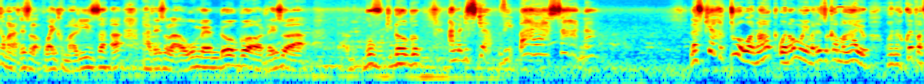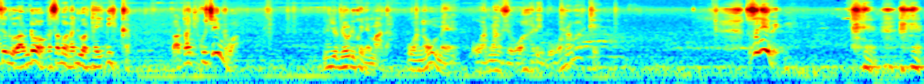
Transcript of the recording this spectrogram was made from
kama ana tatizo la kuwahi kumaliza, ana tatizo la ume mdogo, au ana tatizo la uh, nguvu kidogo, anajisikia vibaya sana. Nafikia hatua wanawake, wanaume wenye matatizo kama hayo wanakwepa tendo la ndoa kwa sababu wanajua wataibika, hawataki kushindwa. Nirudi kwenye mada, wanaume wanavyo waharibu wanawake. Sasa ni hivi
